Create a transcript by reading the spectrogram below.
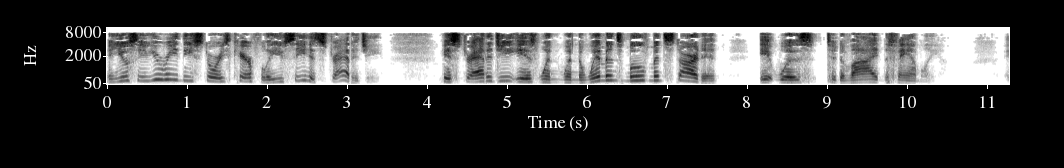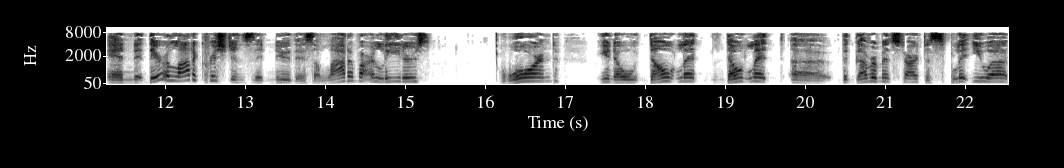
And you'll see, if you read these stories carefully, you see his strategy. His strategy is when, when the women's movement started, it was to divide the family. And there are a lot of Christians that knew this. A lot of our leaders warned, you know, don't let, don't let, uh, the government start to split you up.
